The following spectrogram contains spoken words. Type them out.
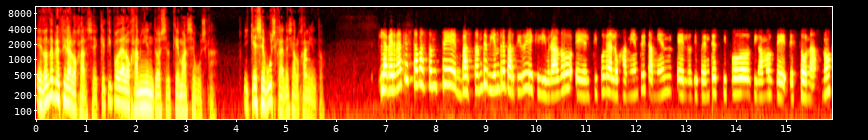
Eh, ¿Dónde prefiere alojarse? ¿Qué tipo de alojamiento es el que más se busca? ¿Y qué se busca en ese alojamiento? La verdad que está bastante, bastante bien repartido y equilibrado el tipo de alojamiento y también eh, los diferentes tipos, digamos, de, zonas, ¿no?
